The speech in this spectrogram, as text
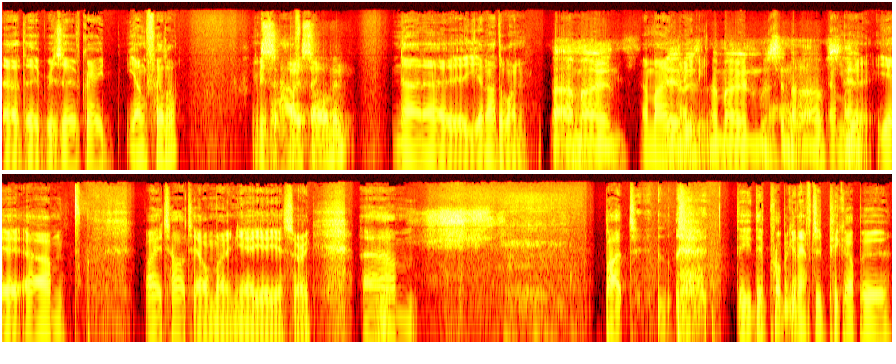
Uh, the reserve grade young fella. He was a half. O'Sullivan. No, no, another one. Uh, Amon. Amon, yeah, maybe. Amon was in the halves. Amon, yeah. yeah. Um, oh, yeah, Talatau Amone. Yeah, yeah, yeah. Sorry. Um, But they, they're probably going to have to pick up a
